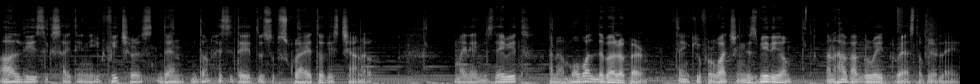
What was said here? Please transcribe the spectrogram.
all these exciting new features, then don't hesitate to subscribe to this channel. My name is David, I'm a mobile developer. Thank you for watching this video and have a great rest of your day.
